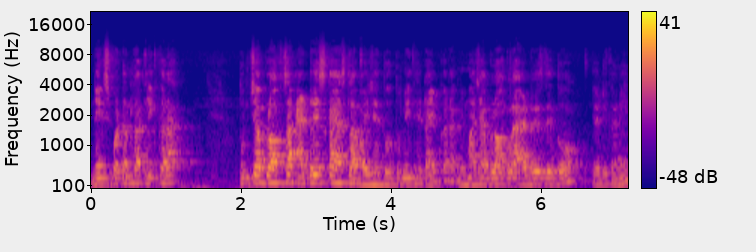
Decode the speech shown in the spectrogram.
नेक्स्ट बटनला क्लिक करा. तुमच्या ब्लॉगचा ॲड्रेस काय असला पाहिजे तो तुम्ही इथे टाईप करा. मी माझ्या ब्लॉगला ॲड्रेस देतो. या ठिकाणी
